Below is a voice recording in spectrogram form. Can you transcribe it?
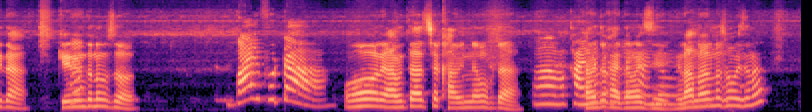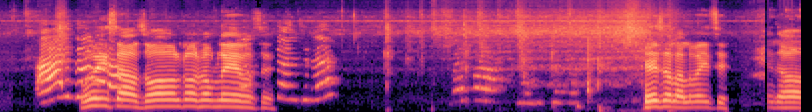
কিতা কে নিমন্ত্রণ করছ? বাই ফুটা। ও রে আমি তো আজকে খাবি না ফুটা। খাই আমি তো খাইতে পাইছি রান্না রান্না সব হয়েছে না? ওই চাও জল টল সব টানছি রে এই চল আলু পাইছে এই দেখো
